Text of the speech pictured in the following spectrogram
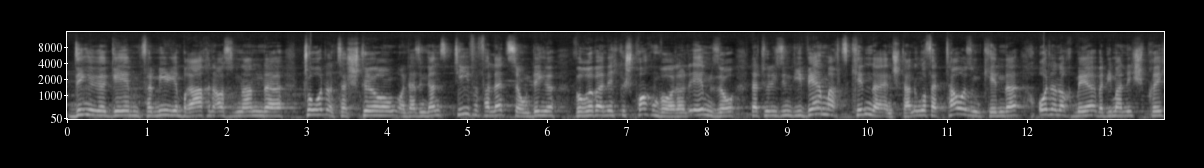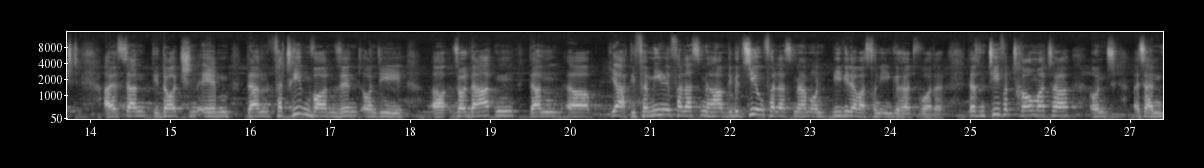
Dinge gegeben. Familien brachen auseinander, Tod und Zerstörung. Und da sind ganz tiefe Verletzungen, Dinge, worüber nicht gesprochen wurde. Und ebenso natürlich sind die Wehrmachtskinder entstanden, ungefähr 1000 Kinder oder noch mehr, über die man nicht spricht, als dann die Deutschen eben dann vertrieben worden sind und die äh, Soldaten dann äh, ja, die Familie verlassen haben, die Beziehung verlassen haben und nie wieder was von ihnen gehört wurde. Das sind tiefe Traumata und es ist ein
